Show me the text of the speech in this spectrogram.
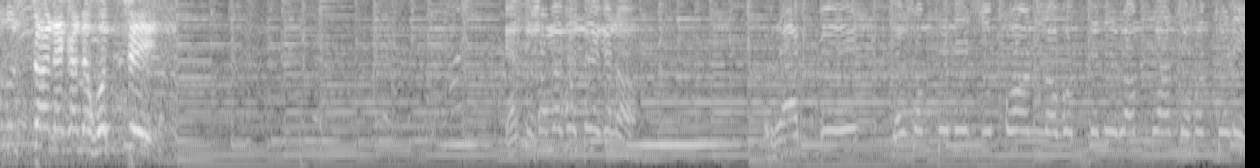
অনুষ্ঠান এখানে হচ্ছে। এত সময় বলতে কেন? রাখবে দশম শ্রেণি শিপন নবম শ্রেণি রমজান দশম শ্রেণি।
